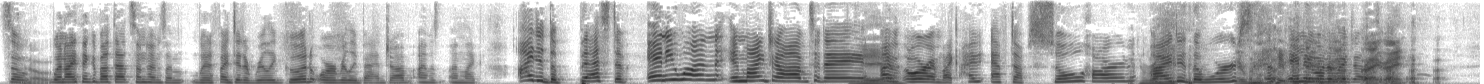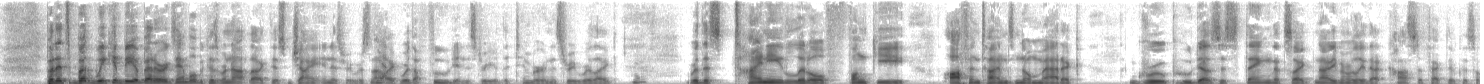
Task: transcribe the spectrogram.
So You know- when I think about that, sometimes I'm if I did a really good or a really bad job, I was I'm like I did the best of anyone in my job today, Yeah, yeah. I'm, or I'm like I effed up so hard, I did the worst of Right, anyone in my right, job. right, today. right. But it's but we can be a better example because we're not like this giant industry. It's not Yeah. like we're the food industry or the timber industry. We're like we're this tiny little funky, oftentimes nomadic group who does this thing that's like not even really that cost effective because it's so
